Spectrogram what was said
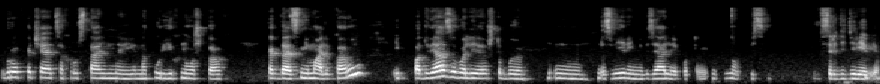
гроб качается хрустальный на курьих ножках, когда снимали кору и подвязывали, чтобы звери не взяли вот, ну, среди деревьев.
